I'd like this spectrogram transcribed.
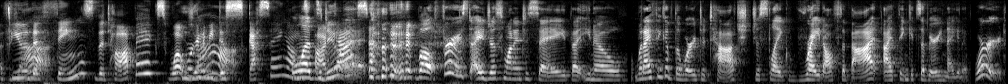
a few of the things, the topics, what we're going to be discussing on Let's this do podcast? it. well, first, I just wanted to say that, you know, when I think of the word detached, just like right off the bat, I think it's a very negative word.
